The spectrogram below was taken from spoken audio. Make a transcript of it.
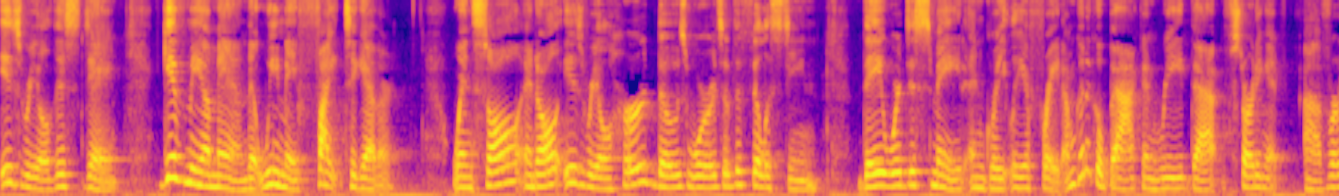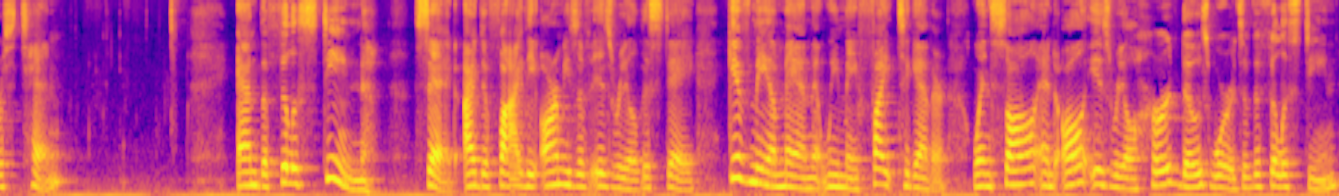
Israel this day. Give me a man that we may fight together. When Saul and all Israel heard those words of the Philistine, they were dismayed and greatly afraid. I'm going to go back and read that starting at uh, verse 10. And the Philistine said, I defy the armies of Israel this day. Give me a man that we may fight together. When Saul and all Israel heard those words of the Philistine,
